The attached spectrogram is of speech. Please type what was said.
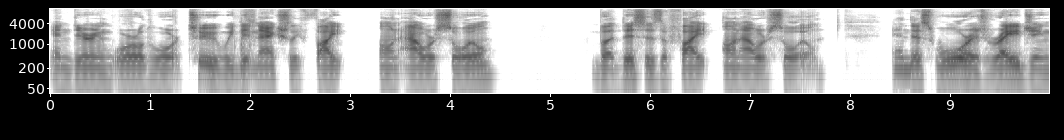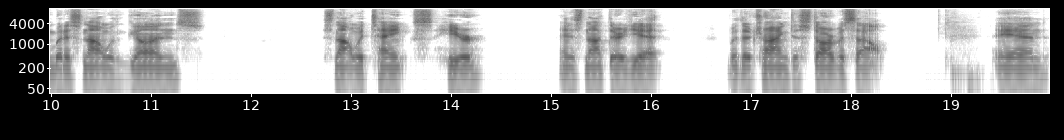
and during World War 2, we didn't actually fight on our soil, but this is a fight on our soil. And this war is raging, but it's not with guns, it's not with tanks here, and it's not there yet, but they're trying to starve us out. And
